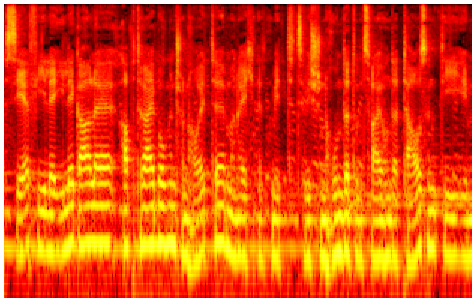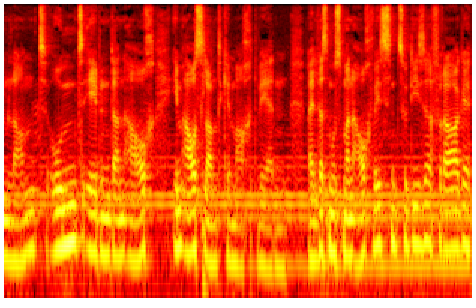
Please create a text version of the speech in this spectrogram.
sehr viele illegale Abtreibungen schon heute. Man rechnet mit zwischen 100 und 200.000, die im Land und eben dann auch im Ausland gemacht werden. Weil das muss man auch wissen zu dieser Frage.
